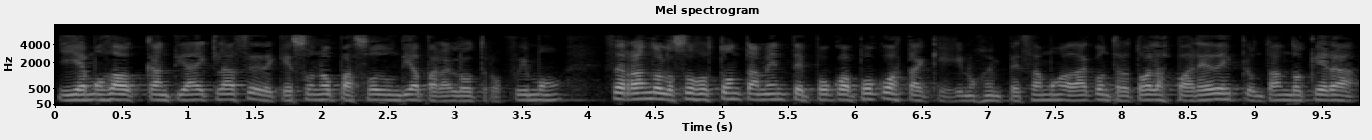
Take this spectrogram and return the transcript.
Y hemos dado cantidad de clases de que eso no pasó de un día para el otro. Fuimos cerrando los ojos tontamente poco a poco hasta que nos empezamos a dar contra todas las paredes preguntando qué era,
